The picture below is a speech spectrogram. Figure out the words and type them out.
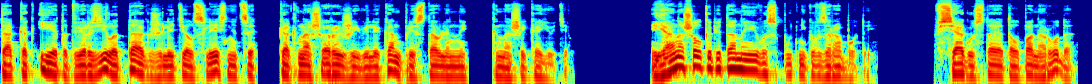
так как и этот Верзила также летел с лестницы, как наш рыжий великан, приставленный к нашей каюте. Я нашел капитана и его спутников за работой. Вся густая толпа народа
